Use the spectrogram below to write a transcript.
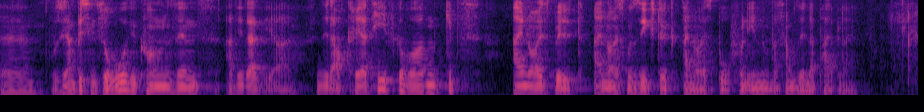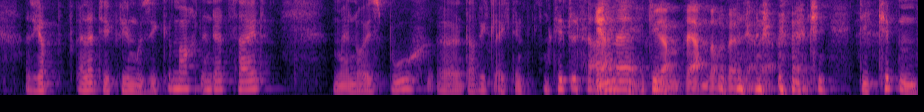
äh, wo Sie ein bisschen zur Ruhe gekommen sind, da, ja, sind Sie da auch kreativ geworden? Gibt es ein neues Bild, ein neues Musikstück, ein neues Buch von Ihnen? Was haben Sie in der Pipeline? Also ich habe relativ viel Musik gemacht in der Zeit mein neues Buch, äh, darf ich gleich den Titel sagen? Gerne, die, wir werben darüber gerne. Ja. Die, die, Kippen,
